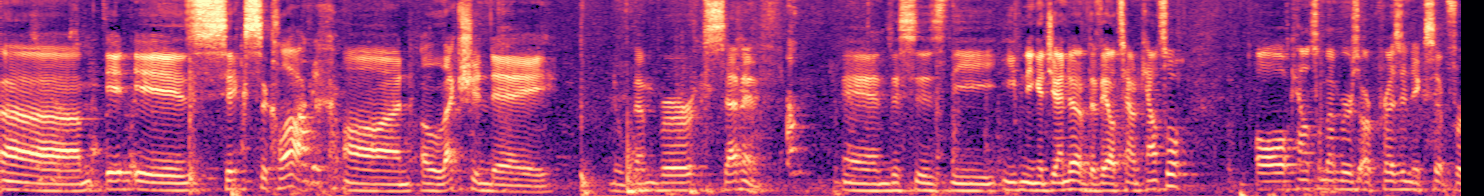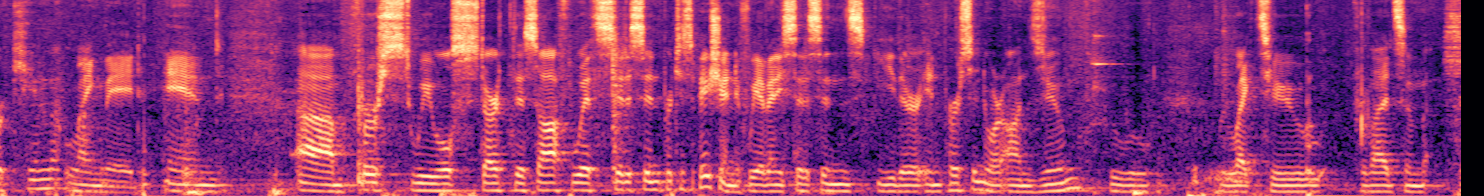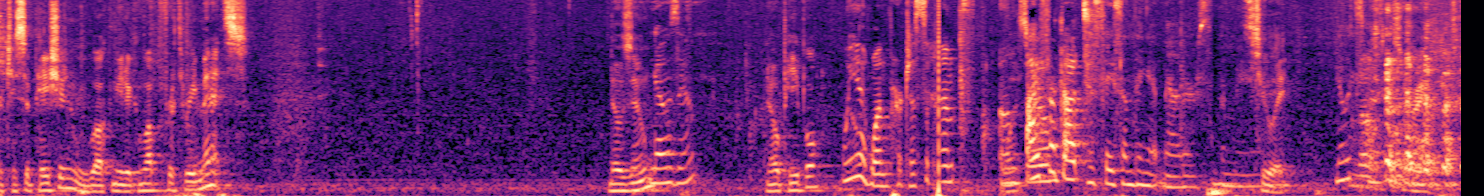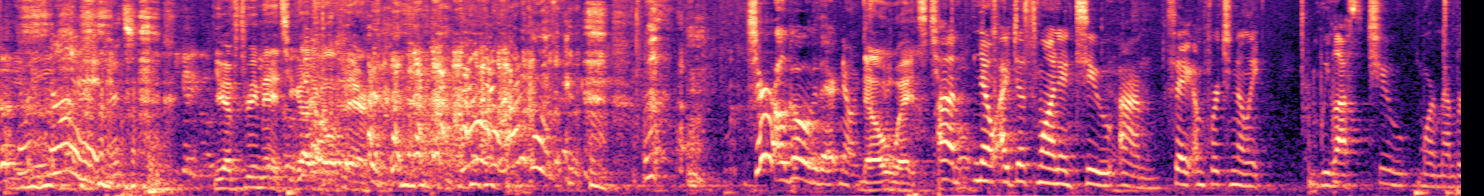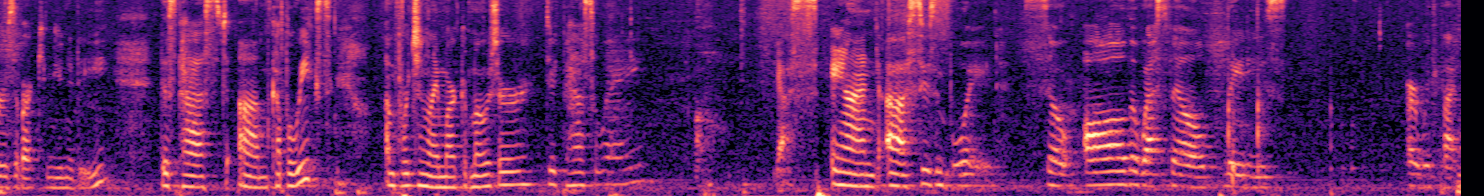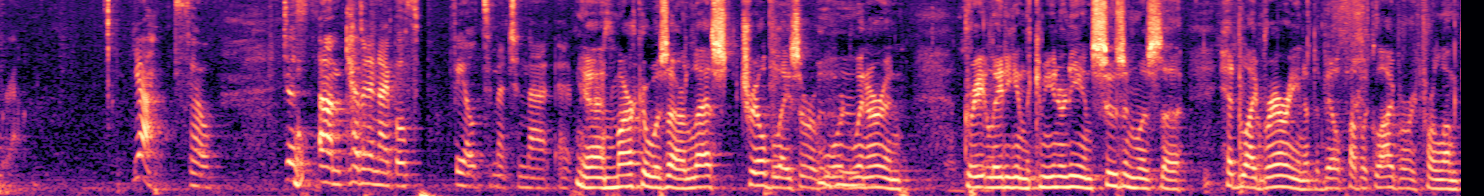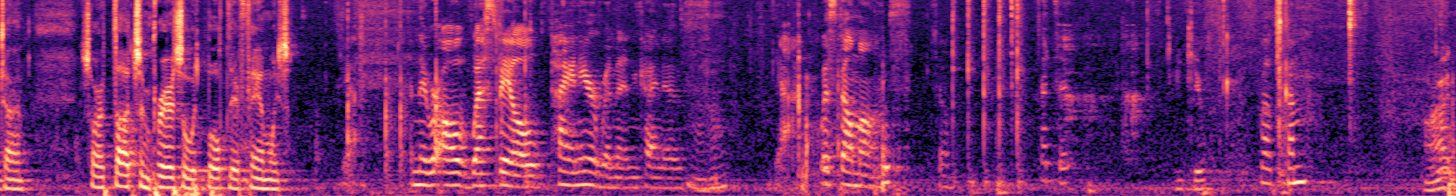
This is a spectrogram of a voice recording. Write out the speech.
Um, it is six o'clock on Election Day, November 7th. And this is the evening agenda of the Vail Town Council. All council members are present except for Kim Langmaid. And um, first, we will start this off with citizen participation. If we have any citizens either in person or on Zoom who would like to provide some participation, we welcome you to come up for three minutes. No Zoom? No Zoom? No people? We have one participant on Zoom. I forgot to say something that matters for me. It's too late. No, it's not. Great. No, it's not. You have three minutes, you gotta go up there. Sure, I'll go over there. No. No way, it's too Um, no, I just wanted to um, say, unfortunately, we lost two more members of our community this past um, couple weeks. Unfortunately, Marka Moser did pass away. Yes, and uh, Susan Boyd. So all the West Vail ladies are with Vi Brown. Yeah, so just um, Kevin and I both failed to mention that. At Yeah, and Marka was our last Trailblazer Award Mm-hmm. winner and great lady in the community, and Susan was the head librarian at the Vail Public Library for a long time. So our thoughts and prayers are with both their families. Yeah, and they were all West Vail pioneer women, kind of. Mm-hmm. Yeah, West Vail moms. So that's it. Thank you. Welcome. All right,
